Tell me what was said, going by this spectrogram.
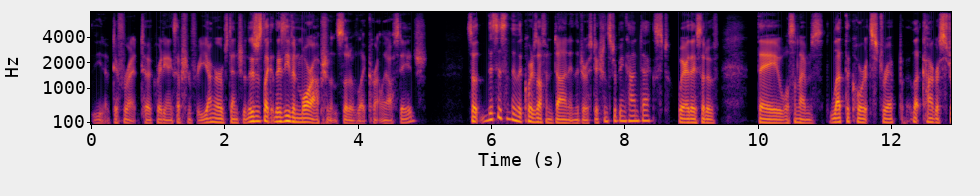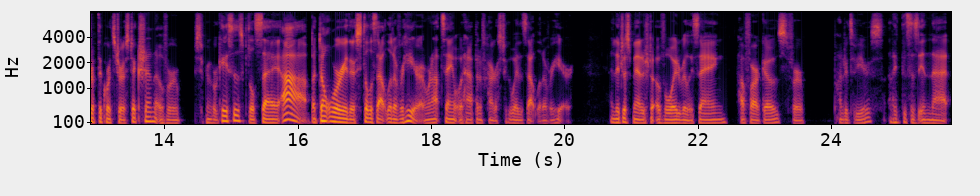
you know different to creating an exception for Younger abstention. There's just like there's even more options, sort of like currently off stage. So this is something the court has often done in the jurisdiction stripping context, where they sort of they will sometimes let the court strip, let Congress strip the court's jurisdiction over Supreme Court cases, but they'll say, ah, but don't worry, there's still this outlet over here. And we're not saying what would happen if Congress took away this outlet over here. And they just managed to avoid really saying how far it goes for hundreds of years. I think this is in that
